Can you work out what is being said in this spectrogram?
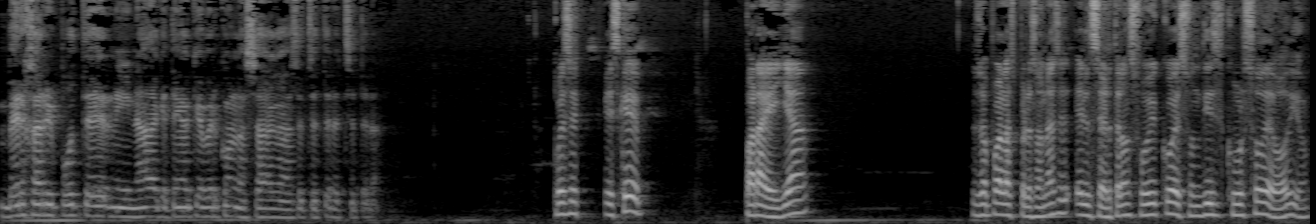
ver Harry Potter ni nada que tenga que ver con las sagas, etcétera, etcétera. Pues es que para ella, o sea, para las personas el ser transfóbico es un discurso de odio.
